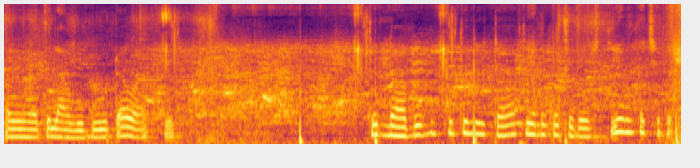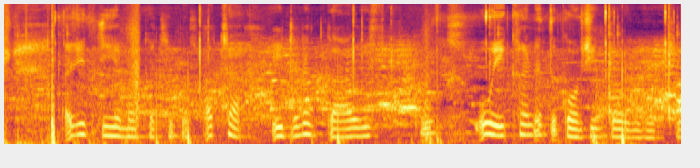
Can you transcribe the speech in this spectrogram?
আর ওর হাতে লাববুটাও আছে। তো লাববু পুতুল এটা, তুই আমার কাছে বস, তুই আমার কাছে বস। আরে তুই আমার কাছে বস। আচ্ছা এটা না গার্লস ও, এখানে তো কোচিং করানো হচ্ছে।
